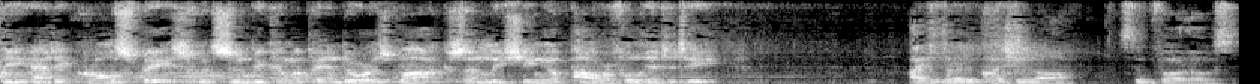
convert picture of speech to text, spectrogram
The attic crawl space would soon become a Pandora's box, unleashing a powerful entity. I started clicking off some photos.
